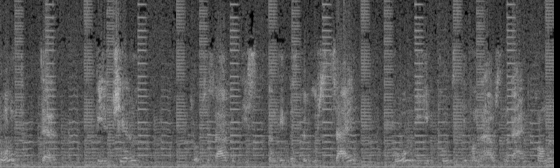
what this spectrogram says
Und der Bildschirm sozusagen ist dann eben das Bewusstsein, wo die Impulse, die von außen reinkommen,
